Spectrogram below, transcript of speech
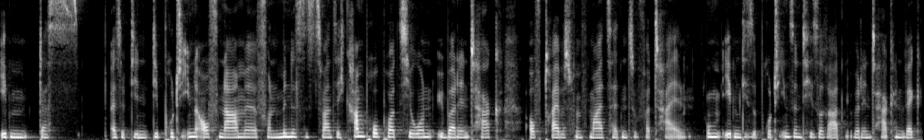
eben das also die, die, Proteinaufnahme von mindestens 20 Gramm pro Portion über den Tag auf drei bis fünf Mahlzeiten zu verteilen, um eben diese Proteinsyntheseraten über den Tag hinweg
